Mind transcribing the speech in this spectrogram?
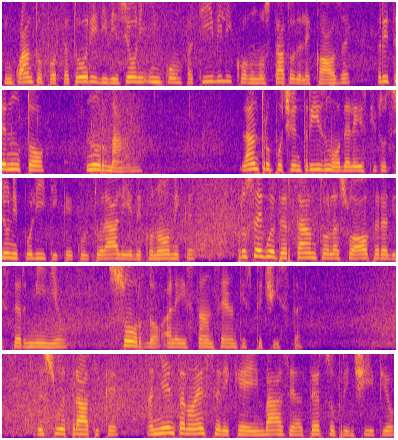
in quanto portatori di visioni incompatibili con uno stato delle cose ritenuto normale. L'antropocentrismo delle istituzioni politiche, culturali ed economiche Prosegue pertanto la sua opera di sterminio, sordo alle istanze antispeciste. Le sue pratiche annientano esseri che, in base al terzo principio,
